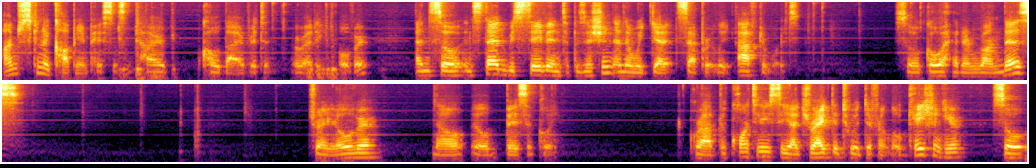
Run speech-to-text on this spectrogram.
I'm just going to copy and paste this entire code that I've written already over. And so instead we save it into position and then we get it separately afterwards. So go ahead and run this. Drag it over. Now it'll basically grab the quantity. See, I dragged it to a different location here. So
